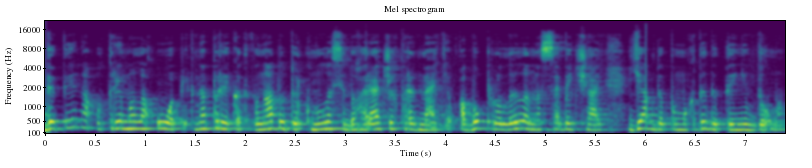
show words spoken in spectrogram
Дитина отримала опік, наприклад, вона доторкнулася до гарячих предметів або пролила на себе чай. Як допомогти дитині вдома?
